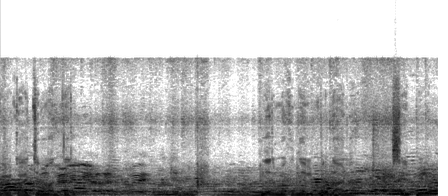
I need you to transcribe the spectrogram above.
കൽക്കാറ്റ് മന്ദിർ നിർമ്മിക്കുന്നതിൽ പ്രധാന ശില്പികൾ.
